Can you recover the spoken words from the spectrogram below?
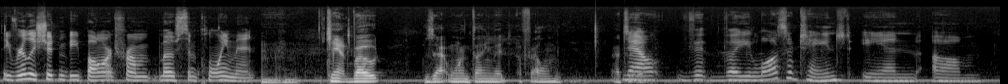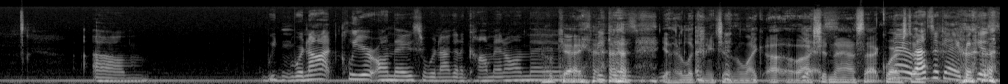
they really shouldn't be barred from most employment. Can't vote. Is that one thing that a felon? That's it. now, the, the laws have changed, and um, um, we, we're not clear on those, so we're not going to comment on those. Okay. Because yeah, they're looking at each other like, uh oh, I shouldn't ask that question. no, that's okay because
